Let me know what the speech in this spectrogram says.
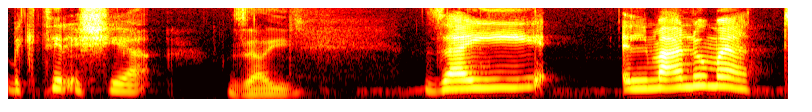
بكتير أشياء. زي؟ زي المعلومات.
